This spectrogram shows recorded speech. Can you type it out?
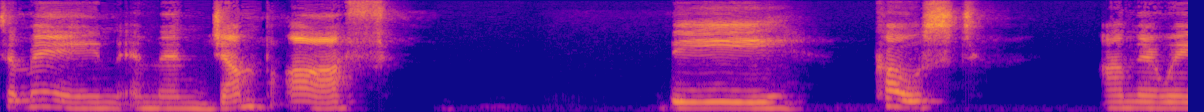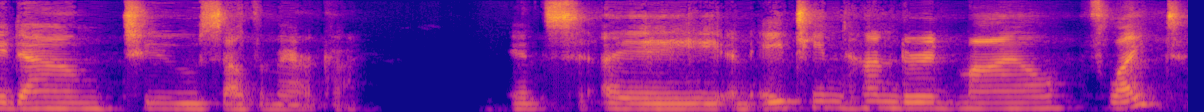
to Maine and then jump off the coast on their way down to South America. It's a, an 1800 mile flight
